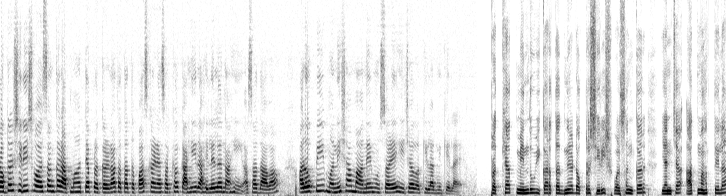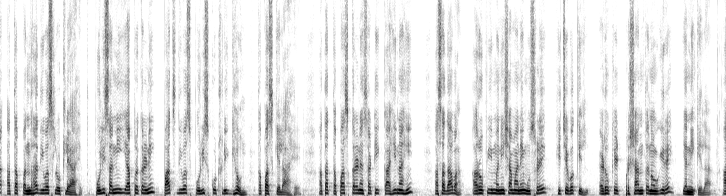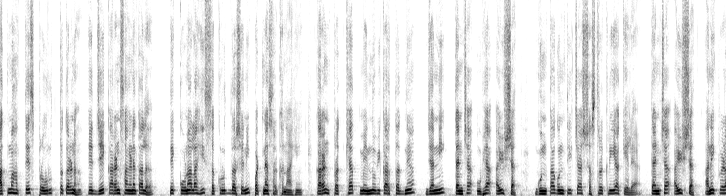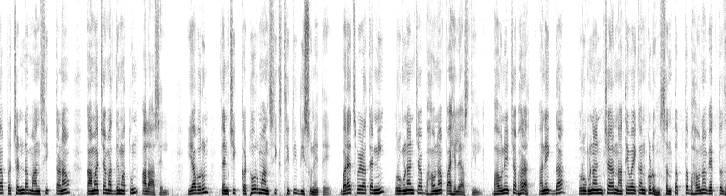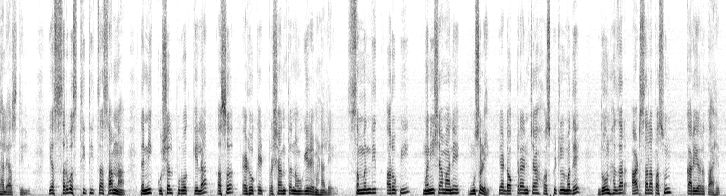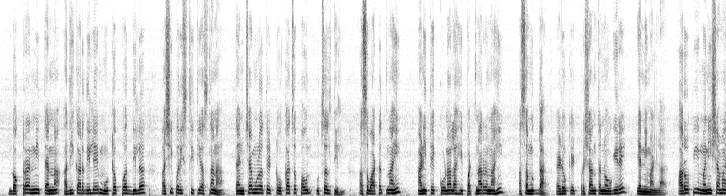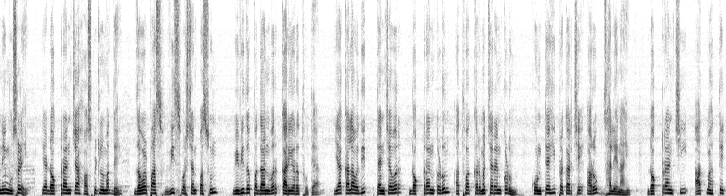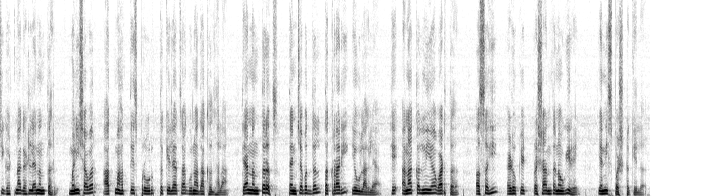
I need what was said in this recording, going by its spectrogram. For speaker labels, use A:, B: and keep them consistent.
A: Doctor Shirish Walsankar आत्महत्या प्रकरणात आता तपास करण्यासारखं काही राहिलेलं नाही असा दावा आरोपी मनीषा माने मुसळे हिच्या वकिलांनी केला आहे
B: प्रख्यात मेंदू तज्ज्ञ डॉक्टर शिरीष वळसंकर यांच्या आत्महत्येला आता पंधरा दिवस लोटले आहेत. पोलिसांनी या प्रकरणी पाच दिवस पोलीस कोठडी घेऊन तपास केला आहे. आता तपास करण्यासाठी काही नाही असा दावा आरोपी मनीषा माने मुसळे हिचे वकील ॲडव्होकेट प्रशांत नवगिरे यांनी केला. आत्महत्येस प्रवृत्त करणं हे जे कारण सांगण्यात आलं ते कोणालाही सकृतदर्शनी पटण्यासारखं नाही. कारण प्रख्यात मेंदूविकार तज्ज्ञ ज्यांनी त्यांच्या उभ्या आयुष्यात गुंतागुंतीच्या शस्त्रक्रिया केल्या त्यांच्या आयुष्यात अनेक वेळा प्रचंड मानसिक तणाव कामाच्या माध्यमातून आला असेल. यावरून त्यांची कठोर मानसिक स्थिती दिसून येते. बऱ्याच वेळा त्यांनी रुग्णांच्या भावना पाहिल्या असतील. भावनेच्या भरात अनेकदा रुग्णांच्या नातेवाईकांकडून संतप्त भावना व्यक्त झाल्या असतील. या सर्व स्थितीचा सामना त्यांनी कुशलपूर्वक केला असं ॲडव्होकेट प्रशांत नवगिरे म्हणाले. संबंधित आरोपी मनीषा माने मुसळे या डॉक्टरांच्या हॉस्पिटलमध्ये दोन हजार आठ सालापासून कार्यरत आहेत. डॉक्टरांनी त्यांना अधिकार दिले मोठं पद दिलं अशी परिस्थिती असताना त्यांच्यामुळं ते टोकाचं पाऊल उचलतील असं वाटत नाही आणि ते कोणालाही पटणारं नाही असा मुद्दा ॲडव्होकेट प्रशांत नवगिरे यांनी मांडला. आरोपी मनीषा माने मुसळे या डॉक्टरांच्या हॉस्पिटलमध्ये जवळपास वीस वर्षांपासून विविध पदांवर कार्यरत होत्या. या कालावधीत त्यांच्यावर डॉक्टरांकडून अथवा कर्मचाऱ्यांकडून कोणत्याही प्रकारचे आरोप झाले नाहीत. डॉक्टरांची आत्महत्येची घटना घडल्यानंतर मनीषावर आत्महत्येस प्रवृत्त केल्याचा गुन्हा दाखल झाला. त्यानंतरच त्यांच्याबद्दल तक्रारी येऊ लागल्या. हे अनाकलनीय वाटतं असंही ॲडव्होकेट प्रशांत नवगिरे यांनी स्पष्ट केलं.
